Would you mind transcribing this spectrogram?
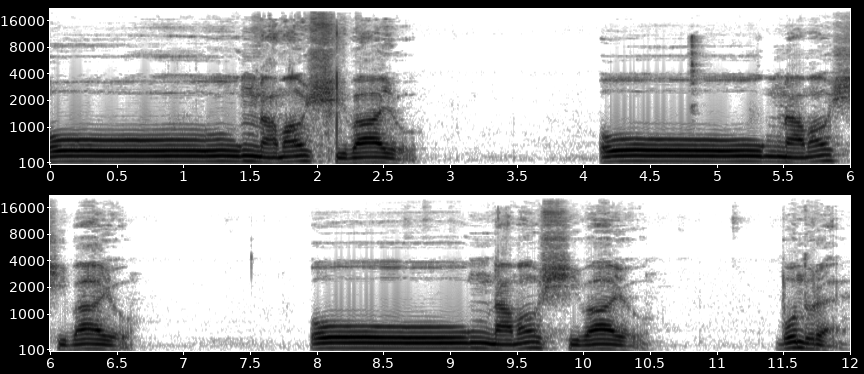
ওং নমঃ শিবায়। ওং নমঃ শিবায়। ওং নমঃ শিবায়। বন্ধুরা,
